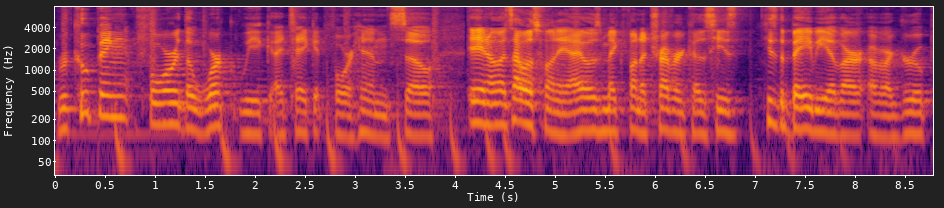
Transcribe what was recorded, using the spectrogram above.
recouping for the work week, I take it for him. So, you know, it's always funny. I always make fun of Trevor because he's he's the baby of our of our group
